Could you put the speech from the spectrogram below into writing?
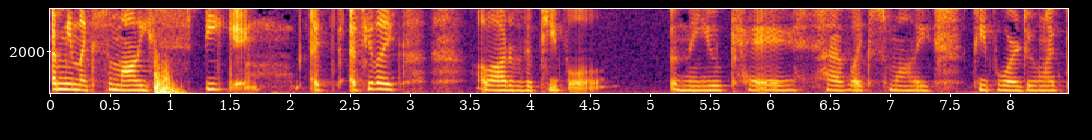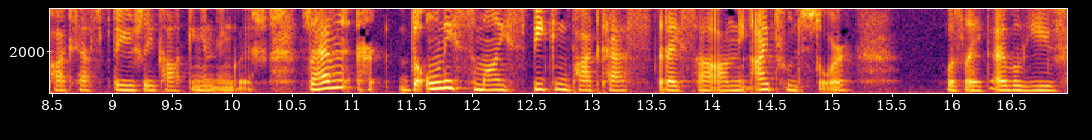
I mean like Somali speaking. I I feel like a lot of the people in the UK have like Somali people who are doing like podcasts, but they're usually talking in English. So I haven't heard the only Somali speaking podcast that I saw on the iTunes store was like I believe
